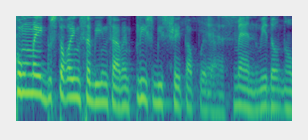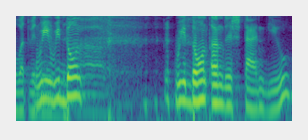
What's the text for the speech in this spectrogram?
kung may gusto kayong sabihin sa amin, please be straight up with yes, us. man. We don't know what we We we don't we don't understand you.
